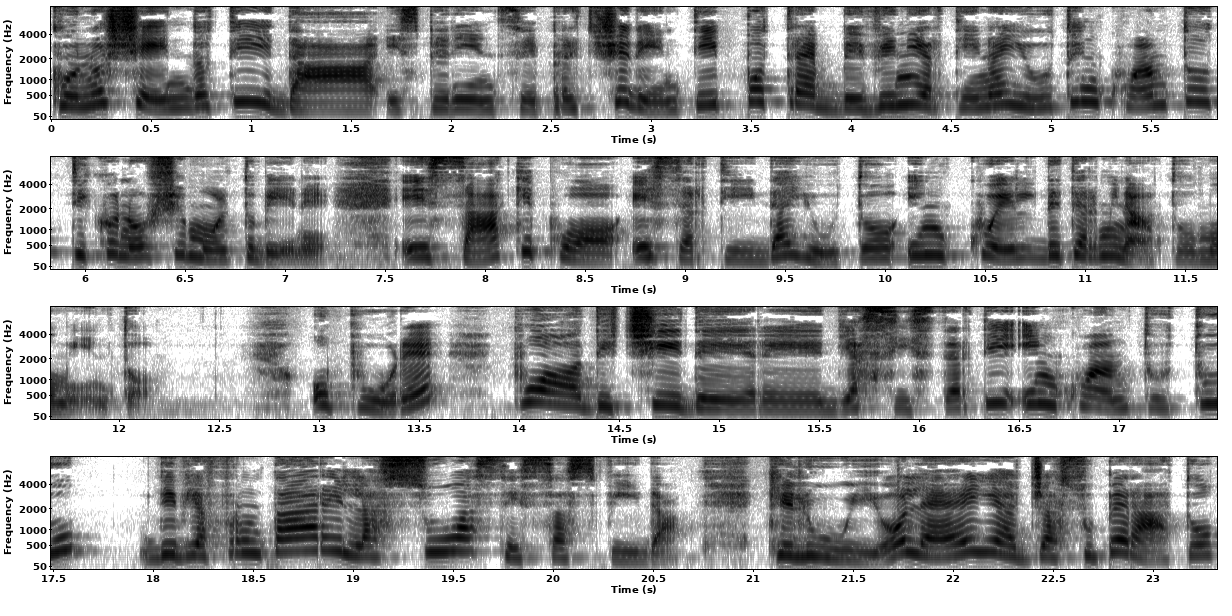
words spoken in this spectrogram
conoscendoti da esperienze precedenti, potrebbe venirti in aiuto in quanto ti conosce molto bene e sa che può esserti d'aiuto in quel determinato momento. Oppure può decidere di assisterti in quanto tu devi affrontare la sua stessa sfida, che lui o lei ha già superato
